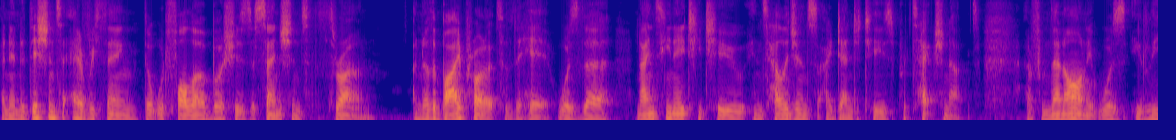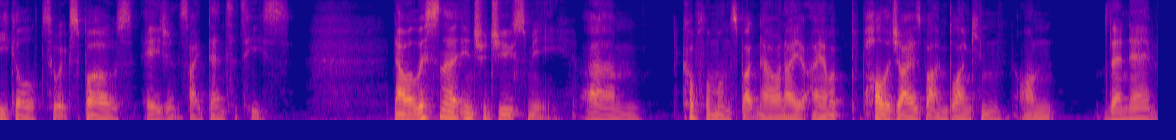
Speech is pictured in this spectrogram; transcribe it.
And in addition to everything that would follow Bush's ascension to the throne, another byproduct of the hit was the 1982 Intelligence Identities Protection Act. And from then on, it was illegal to expose agents' identities. Now, a listener introduced me um, a couple of months back now, and I, I am apologize, but I'm blanking on their name.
